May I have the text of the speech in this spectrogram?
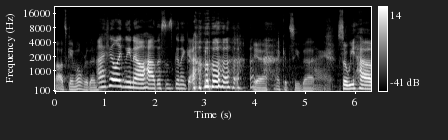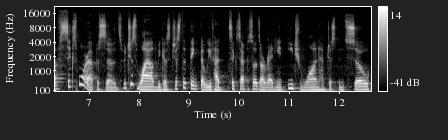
Oh, it's game over then. I feel like we know how this is gonna go. Yeah, I could see that. right. So we have six more episodes, which is wild because just to think that we've had six episodes already and each one have just been so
